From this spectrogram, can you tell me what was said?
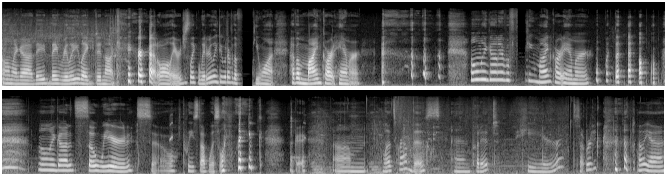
Oh my god, they they really like did not care at all. They were just like literally do whatever the you want. Have a minecart hammer. oh my god, I have a fucking minecart hammer. what the hell? Oh my god, it's so weird. So, please stop whistling like. Okay. Um, let's grab this and put it here. Does that work? oh yeah.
